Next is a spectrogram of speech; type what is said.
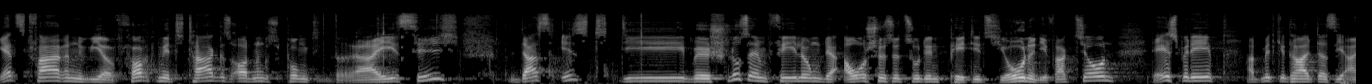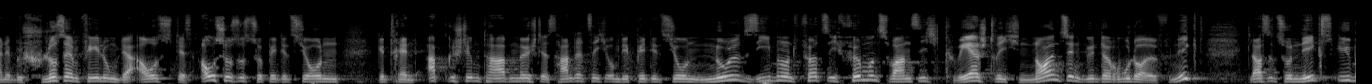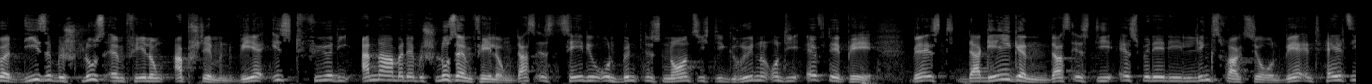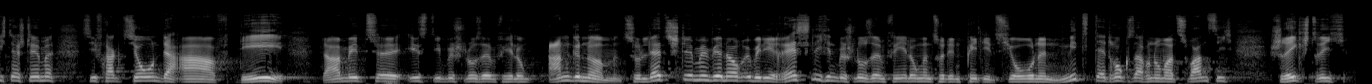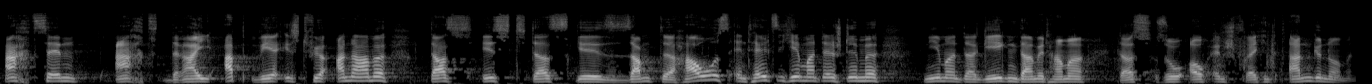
Jetzt fahren wir fort mit Tagesordnungspunkt 30. Das ist die Beschlussempfehlung der Ausschüsse zu den Petitionen. Die Fraktion der SPD hat mitgeteilt, dass sie eine Beschlussempfehlung des Ausschusses zu Petitionen getrennt abgestimmt haben möchte. Es handelt sich um die Petition 04725-19. Günter Rudolph nickt. Ich lasse zunächst über diese Beschlussempfehlung abstimmen. Wer ist für die Annahme der Beschlussempfehlung? Das ist CDU und BÜNDNIS 90 die GRÜNEN und die FDP. Wer ist dagegen? Das ist die SPD, die Linksfraktion. Wer enthält sich der Stimme? Das ist die Fraktion der AfD. Damit äh, ist die Beschlussempfehlung angenommen. Zuletzt stimmen wir noch über die restlichen Beschlussempfehlungen zu den Petitionen mit der Drucksache Nummer 20-1883 ab. Wer ist für Annahme? Das ist das gesamte Haus. Enthält sich jemand der Stimme? Niemand dagegen. Damit haben wir das so auch entsprechend angenommen.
